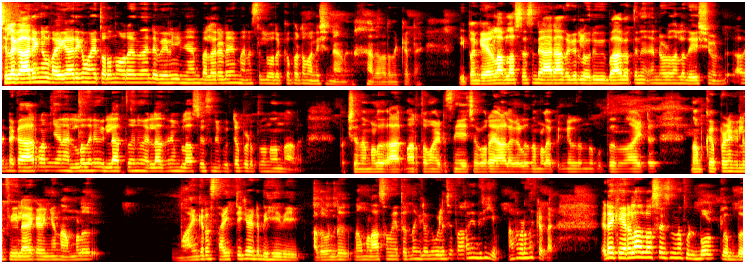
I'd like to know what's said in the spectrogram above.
ചില കാര്യങ്ങൾ വൈകാരികമായി തുറന്നു പറയുന്നതിന്റെ പേരിൽ ഞാൻ പലരുടെയും മനസ്സിൽ വെറുക്കപ്പെട്ട മനുഷ്യനാണ്. അതവിടെ നിൽക്കട്ടെ. ഇപ്പം കേരള ബ്ലാസ്റ്റേഴ്സിന്റെ ആരാധകരിൽ ഒരു വിഭാഗത്തിന് എന്നോട് നല്ല ദേഷ്യമുണ്ട്. അതിന്റെ കാരണം ഞാൻ അല്ലതിനും ഇല്ലാത്തതിനും എല്ലാത്തിനും ബ്ലാസ്റ്റേഴ്സിനെ കുറ്റപ്പെടുത്തുന്ന ഒന്നാണ്. പക്ഷെ നമ്മൾ ആത്മാർത്ഥമായിട്ട് സ്നേഹിച്ച കുറേ ആളുകൾ നമ്മളെ പിന്നിൽ നിന്ന് കുത്തുന്നതായിട്ട് നമുക്ക് എപ്പോഴെങ്കിലും ഫീൽ ആയി കഴിഞ്ഞാൽ നമ്മൾ ഭയങ്കര സൈറ്റിക്കായിട്ട് ബിഹേവ് ചെയ്യും. അതുകൊണ്ട് നമ്മൾ ആ സമയത്ത് എന്തെങ്കിലുമൊക്കെ വിളിച്ച് പറയുന്നിരിക്കും. അതവിടെ നിൽക്കട്ടെ. ഇടേ കേരള ബ്ലാസ്റ്റേഴ്സ് എന്ന ഫുട്ബോൾ ക്ലബ്ബ്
